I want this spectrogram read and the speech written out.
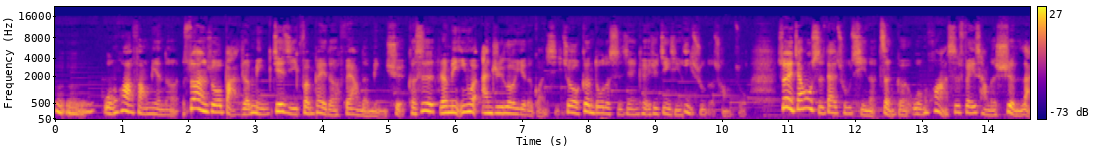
嗯嗯。文化方面呢，虽然说把人民阶级分配的非常的明确，可是人民因为安居乐业的关系，就有更多的时间可以去进行艺术的创作。所以江户时代初期呢，整个文化是非常的绚烂。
